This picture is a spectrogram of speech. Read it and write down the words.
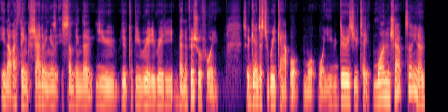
you know I think shadowing is, is something that you it could be really really beneficial for you. So again, just to recap, what what what you do is you take one chapter, you know,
